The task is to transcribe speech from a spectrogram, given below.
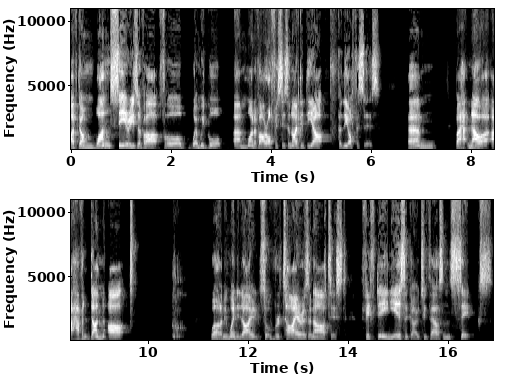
I've done one series of art for when we bought um, one of our offices, and I did the art for the offices. Um, but no, I haven't done art. Well, I mean, when did I sort of retire as an artist? 15 years ago, 2006,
